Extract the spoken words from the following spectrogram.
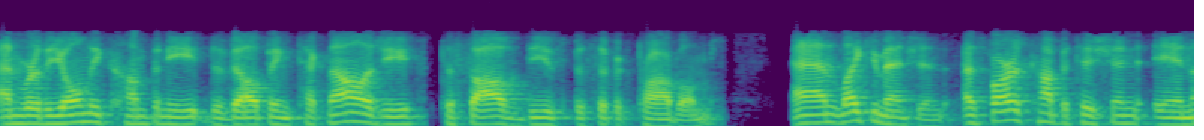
and we're the only company developing technology to solve these specific problems. And like you mentioned, as far as competition in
